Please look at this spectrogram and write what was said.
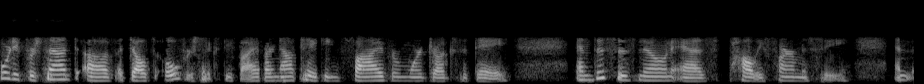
40% of adults over 65 are now taking five or more drugs a day. And this is known as polypharmacy. And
